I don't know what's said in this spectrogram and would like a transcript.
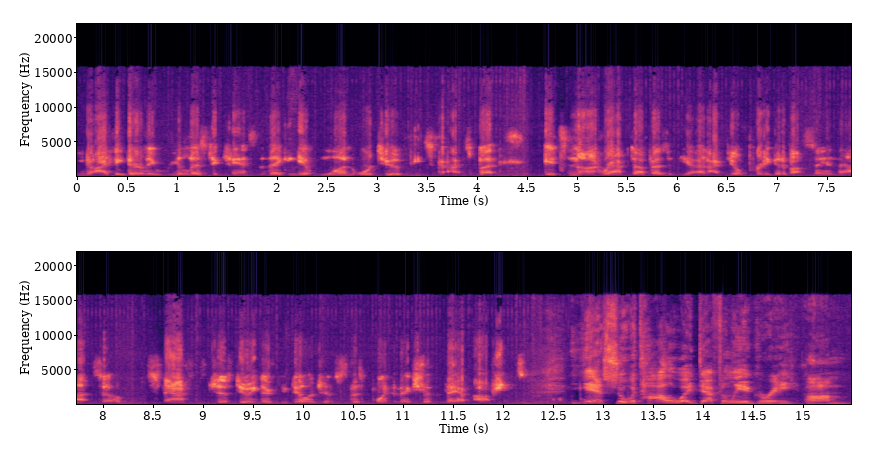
you know, I think there's a realistic chance that they can get one or two of these guys, but it's not wrapped up as of yet. I feel pretty good about saying that. So staff just doing their due diligence at this point to make sure that they have options. Yeah. So with Holloway, definitely agree. Um,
